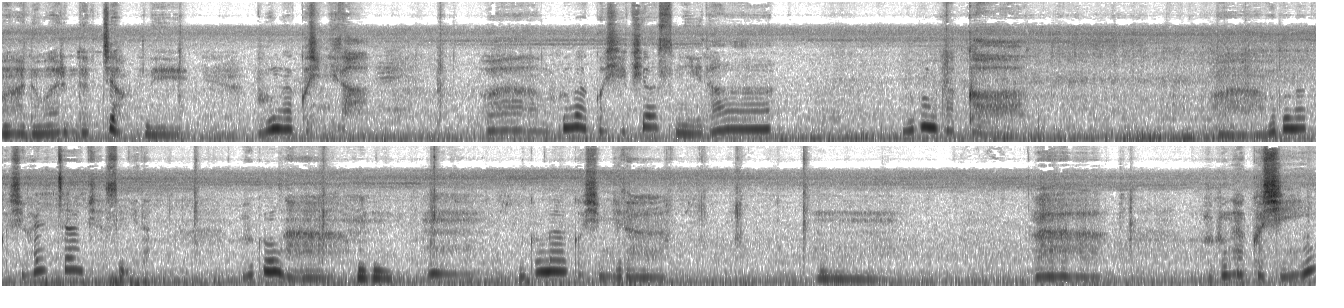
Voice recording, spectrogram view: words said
와, 너무 아름답죠? 네. 무궁화 꽃입니다. 와, 무궁화 꽃이 피었습니다. 무궁화 꽃. 와, 무궁화 꽃이 활짝 피었습니다. 무궁화. 무궁화 꽃입니다. 음. 와, 무궁화 꽃이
